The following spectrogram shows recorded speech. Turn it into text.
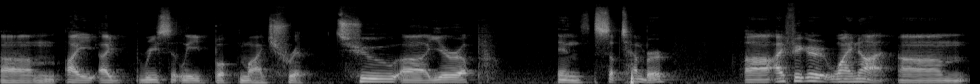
um, I I recently booked my trip to uh, Europe in September. Uh, I figured why not? Um,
